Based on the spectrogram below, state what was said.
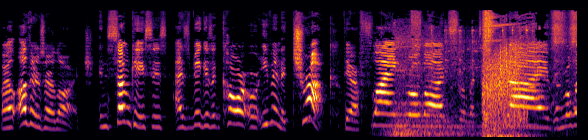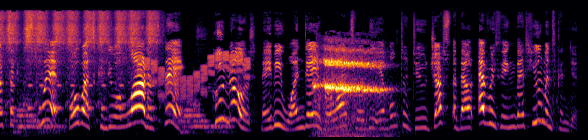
while others are large. In some cases, as big as a car or even a truck. There are flying robots, robots and robots that can swim. Robots can do a lot of things. Who knows? Maybe one day robots will be able to do just about everything that humans can do.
